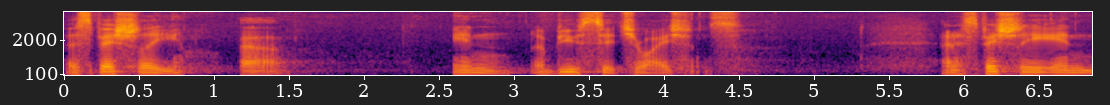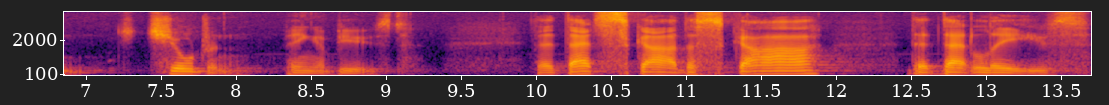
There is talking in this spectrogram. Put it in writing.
especially uh, in abuse situations, and especially in children being abused, that that scar, the scar that that leaves,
